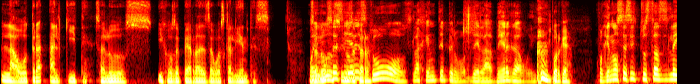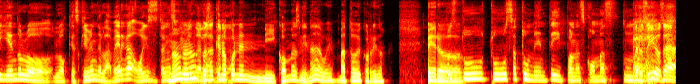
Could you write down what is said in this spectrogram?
la otra al quite. Saludos, hijos de perra desde Aguascalientes. No Saludos, sé si hijos de perra. tú o la gente, pero de la verga, güey. ¿Por qué? Porque no sé si tú estás leyendo lo, lo que escriben de la verga o ellos están No, escribiendo no, no, de pues la es que no ponen ni comas ni nada, güey. Va todo de corrido. Pero. Pues tú, tú usa tu mente y pon las comas. Pero sí, o sea,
